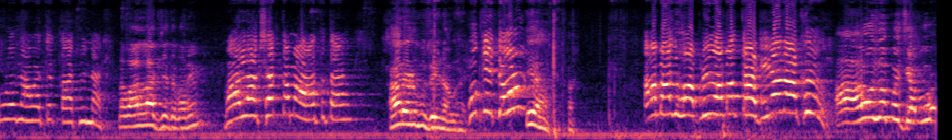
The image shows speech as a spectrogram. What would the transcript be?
પૂળો ના હોય તો કાપી નાખી. વાર લાગશે તમારે વાર લાગશે તમારા તો તાણ. હારે હું જઈને આવું હું કીધું? એ હા, હા. આ બાજુ આપણી આમાં કાઢી ના નાખ. આ આવું છું પછી આવું.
